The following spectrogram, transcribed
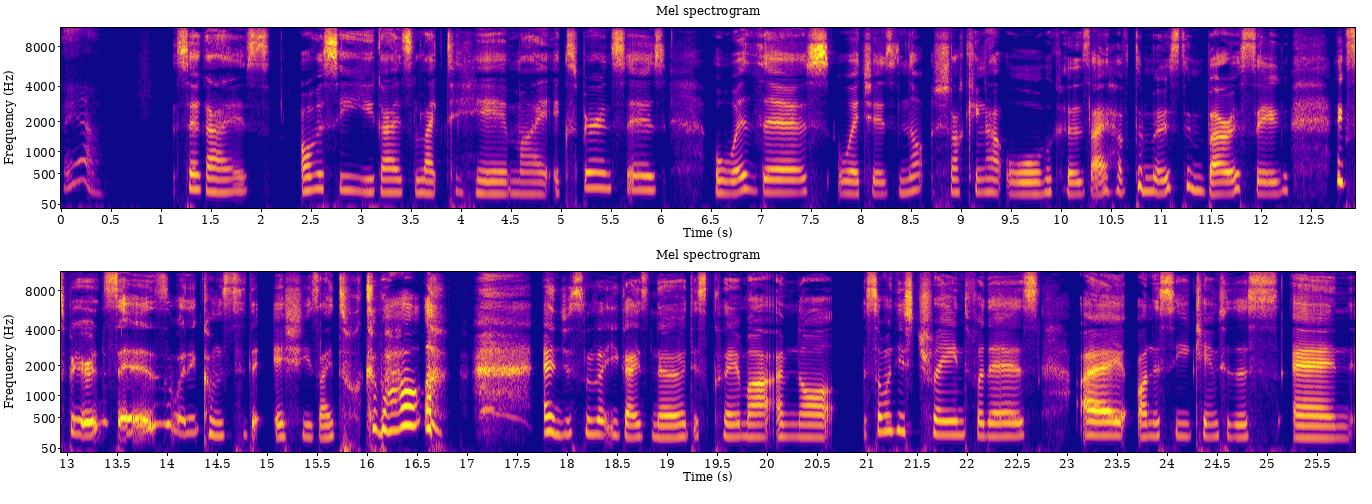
Yeah. So, guys, obviously, you guys like to hear my experiences with this, which is not shocking at all because I have the most embarrassing experiences when it comes to the issues I talk about. and just to let you guys know, disclaimer I'm not someone who's trained for this. I honestly came to this and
